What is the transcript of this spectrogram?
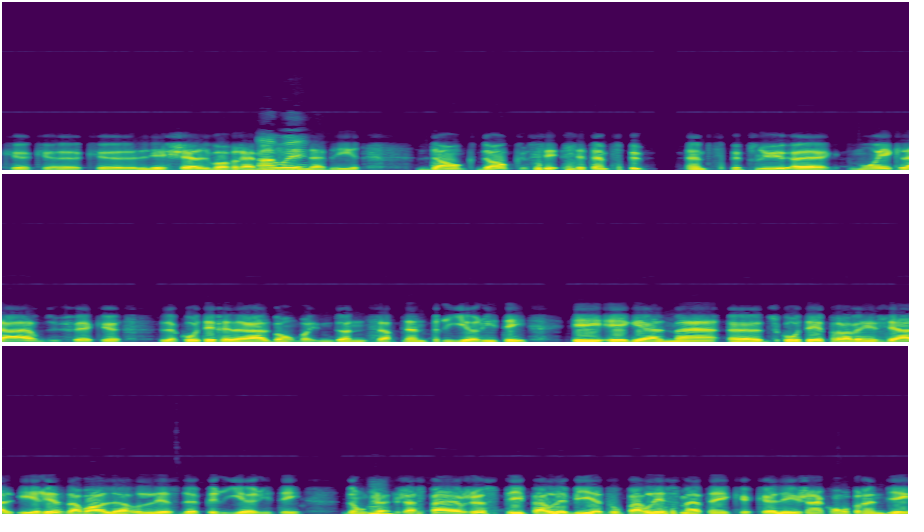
que, que, que l'échelle va vraiment ah s'établir. Donc, donc c'est, c'est un petit peu un petit peu plus euh, moins clair du fait que le côté fédéral, bon, ben, il nous donne une certaine priorité et également euh, du côté provincial, ils risquent d'avoir leur liste de priorités. Donc, mm. j'espère juste, puis par le biais de vous parler ce matin, que, que les gens comprennent bien,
